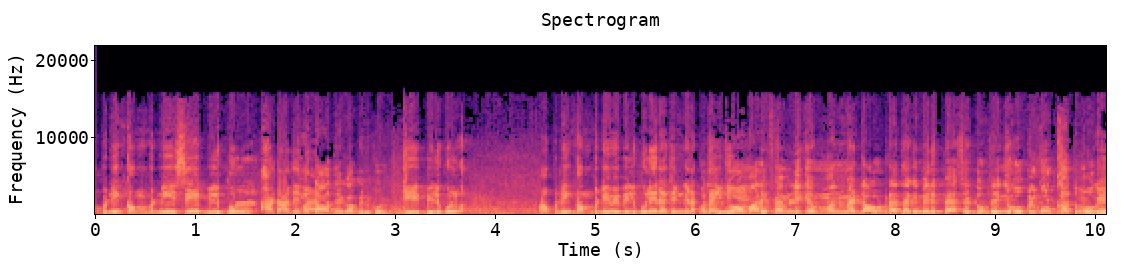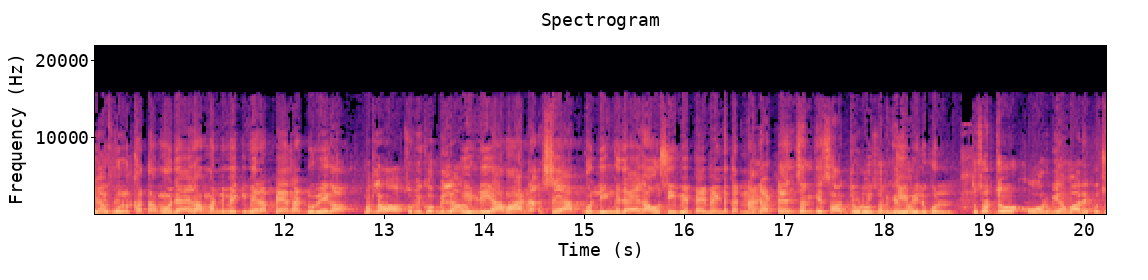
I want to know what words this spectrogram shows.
अपनी कंपनी से बिल्कुल हटा देता हटा देगा बिल्कुल। जी बिल्कुल। अपनी कंपनी में बिल्कुल ही रख, रखता मतलब ही जो नहीं है। हमारी फैमिली के मन में डाउट रहता है कि मेरे पैसे डूब जाएँगे वो बिल्कुल खत्म हो गए बिल्कुल खत्म हो जाएगा मन में कि मेरा पैसा डूबेगा। मतलब आप सभी को बिना इंडिया मार्ट से आपको लिंक जाएगा उसी पे पेमेंट करना बिना है टेंशन के साथ जोड़ो सर जी बिल्कुल। तो सर जो और भी हमारे कुछ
